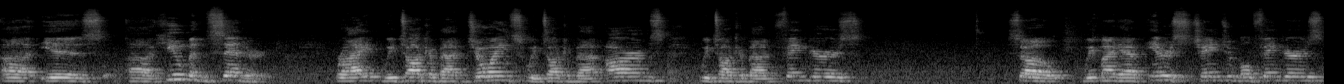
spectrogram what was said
uh, is uh, human-centered, right? We talk about joints, we talk about arms, we talk about fingers. So we might have interchangeable fingers,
